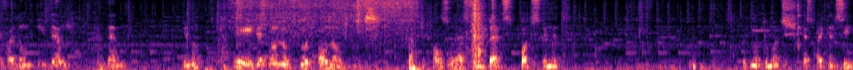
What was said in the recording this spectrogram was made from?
if I don't eat them, then you know. Hey, this one looks good. Oh no. It also has some bad spots in it. But not too much, as I can see.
